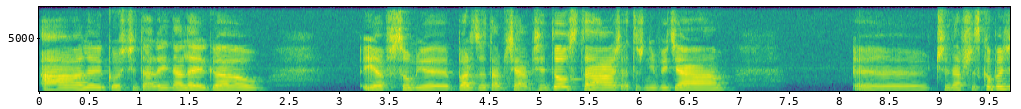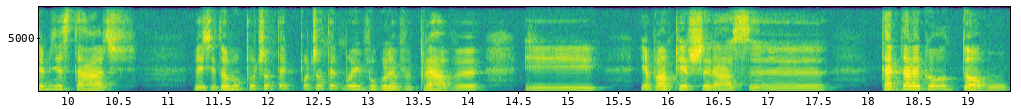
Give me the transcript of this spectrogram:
Ale gościu dalej nalegał. Ja w sumie bardzo tam chciałam się dostać, a też nie wiedziałam, czy na wszystko będzie mnie stać. Wiecie, to był początek, początek mojej w ogóle wyprawy i ja byłam pierwszy raz e, tak daleko od domu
